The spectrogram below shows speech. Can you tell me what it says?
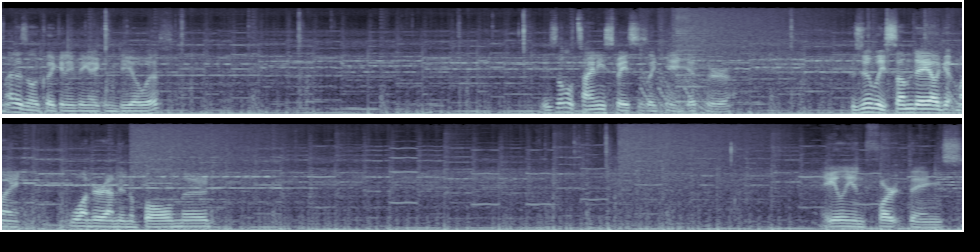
That doesn't look like anything I can deal with. These little tiny spaces I can't get through. Presumably someday I'll get my wander around in a ball mode. Alien fart things.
